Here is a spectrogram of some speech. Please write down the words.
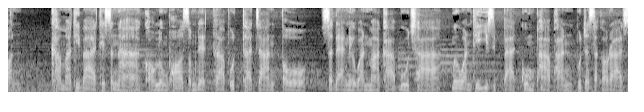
อนคำอธิบายเทศนาของหลวงพ่อสมเด็จพระพุทธาจารย์โต แสดงในวันมาฆบูชาเมื่อวันที่ 28 กุมภาพันธ์ พุทธศักราช 2515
